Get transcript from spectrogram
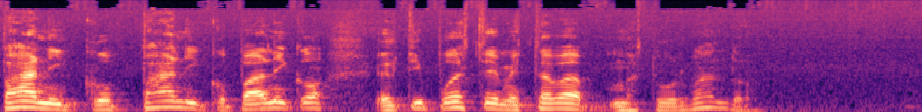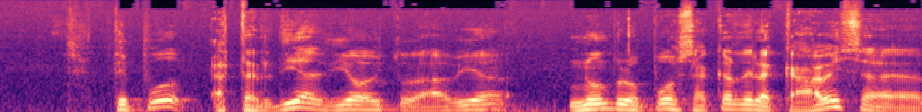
pánico, pánico, pánico. El tipo este me estaba masturbando. Te puedo, hasta el día de hoy todavía no me lo puedo sacar de la cabeza,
